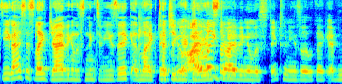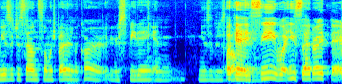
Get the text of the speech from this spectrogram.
do you guys just like driving and listening to music and like They touching do. your car? I and like stuff? driving and listening to music. Like music just sounds so much better in the car. You're speeding and music just Okay, bumping. see what you said right there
